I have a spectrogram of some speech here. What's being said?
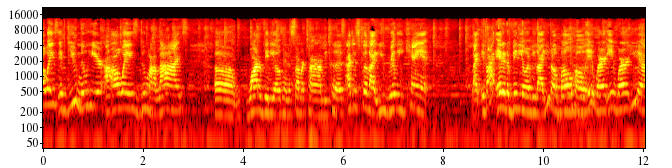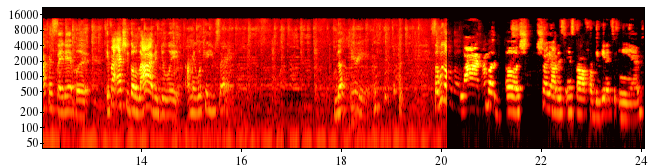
always, if you new here, I always do my lives, uh, water videos in the summertime because I just feel like you really can't. Like if I edit a video and be like, you know, boho, it worked, it worked. Yeah, I can say that. But if I actually go live and do it, I mean, what can you say? Nothing. Period. So we're gonna go live. I'm gonna uh, sh- show y'all this install from beginning to end.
